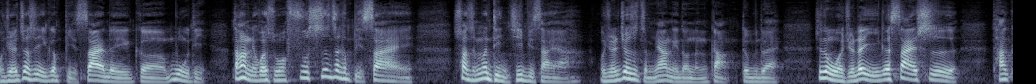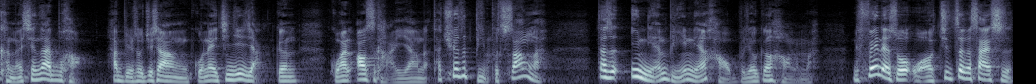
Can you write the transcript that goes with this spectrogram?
我觉得这是一个比赛的一个目的。当然你会说，富士这个比赛算什么顶级比赛呀？我觉得就是怎么样你都能干，对不对？就是我觉得一个赛事它可能现在不好，它比如说就像国内竞技奖跟国外的奥斯卡一样的，它确实比不上啊。但是，一年比一年好，不就更好了吗？你非得说我这这个赛事，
